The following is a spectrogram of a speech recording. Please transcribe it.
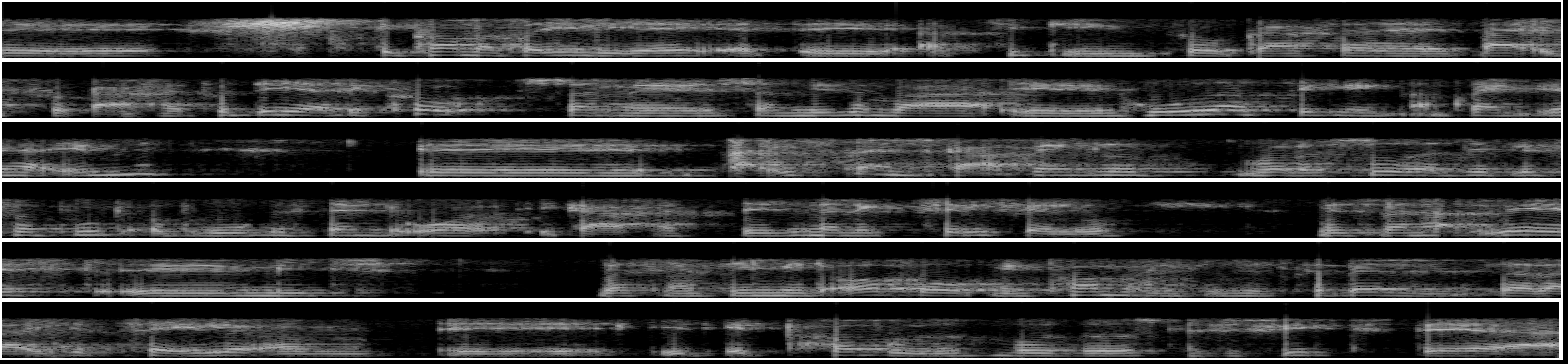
Øh, det kommer så egentlig af, at øh, artiklen på GAFA, nej ikke på GAFA, på DR.dk, som, øh, som ligesom var øh, hovedartiklen omkring det her emne, øh, Øh, var ekstremt skarp vinkel, hvor der stod, at det blev forbudt at bruge bestemte ord i Gaza. Det er simpelthen ikke tilfældet. Hvis man har læst øh, mit hvad skal man sige, mit opråb, min påmeldelse til skribenten, så er der ikke tale om øh, et, et påbud mod noget specifikt. Det er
